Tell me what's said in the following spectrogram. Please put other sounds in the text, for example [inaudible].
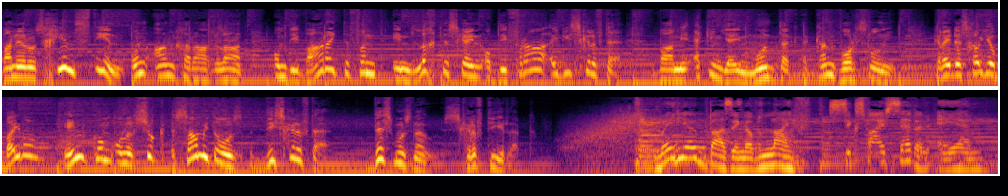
wanneer ons geen steen onaangeraak laat om die waarheid te vind en lig te skyn op die vrae uit die skrifte waarmee ek en jy moontlik kan worstel nie. Kry dus gou jou Bybel en kom ondersoek saam met ons die skrifte. Dis mos nou skriftuurlik. Radio Buzzing of Life, 657 AM.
